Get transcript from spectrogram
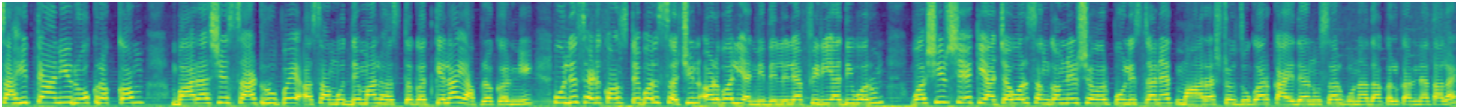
साहित्य आणि रोख रक्कम बाराशे साठ रुपये असा मुद्देमाल हस्तगत केला. या प्रकरणी police head constable Sachin Adbal यांनी दिलेल्या फिर्यादीवरून वशीर शेख याच्यावर संगमनेर शहर पोलीस ठाण्यात महाराष्ट्र जुगार कायद्यानुसार गुन्हा दाखल करण्यात आलाय.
